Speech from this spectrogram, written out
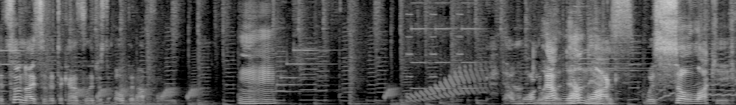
It's so nice of it to constantly just open up for him. Mm-hmm. That, don't war- think you wanna that go warp down there, was so lucky.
